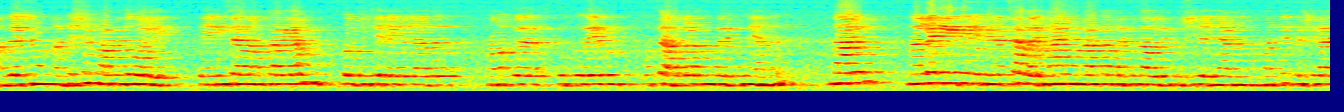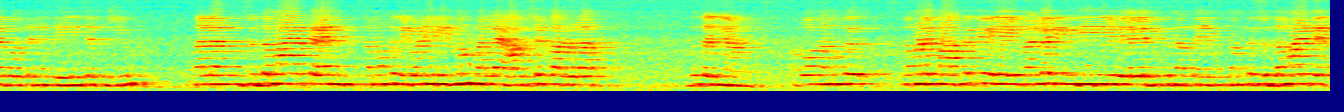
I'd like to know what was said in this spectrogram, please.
അധ്യക്ഷൻ അധ്യക്ഷൻ പറഞ്ഞതുപോലെ തേനീച്ച നമുക്കറിയാം. സൂക്ഷിച്ചില്ലെങ്കിൽ അത് നമുക്ക് കുത്തുകയും കുറച്ച് അപകടം വരുത്തുന്നതാണ്. എന്നാലും നല്ല രീതിയിൽ മികച്ച വരുമാനം ഉണ്ടാക്കാൻ പറ്റുന്ന ഒരു കൃഷി തന്നെയാണ് മറ്റു കൃഷികളെ പോലെ തന്നെ തേനീച്ച കൃഷിയും. നല്ല ശുദ്ധമായ തേൻ നമുക്ക് വിപണിയിൽ നിന്നും നല്ല ആവശ്യക്കാരുള്ള തന്നെയാണ്. അപ്പോൾ നമുക്ക് നമ്മുടെ മാർക്കറ്റ് വിലയിൽ നല്ല രീതിയിൽ വില ലഭിക്കുന്ന നമുക്ക് ശുദ്ധമായ തേൻ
